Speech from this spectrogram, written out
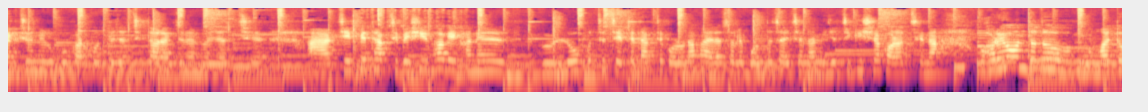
একজনের উপকার করতে যাচ্ছে, তার একজনের হয়ে যাচ্ছে। আর চেপে থাকছে, বেশিরভাগ এখানে লোক হচ্ছে চেপে থাকছে করোনা ভাইরাস হলে বলতে চাইছে না, নিজের চিকিৎসা করাচ্ছে না। ঘরেও অন্তত হয়তো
